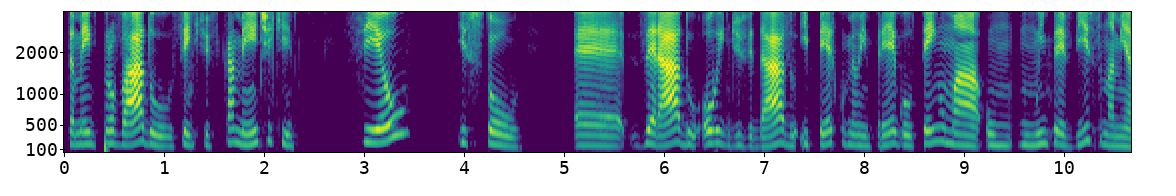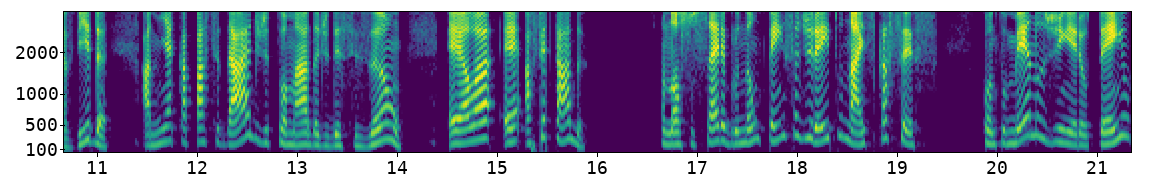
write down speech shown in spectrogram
também provado cientificamente que se eu estou é, zerado ou endividado e perco meu emprego ou tenho uma, um, um imprevisto na minha vida, a minha capacidade de tomada de decisão ela é afetada. O nosso cérebro não pensa direito na escassez. Quanto menos dinheiro eu tenho,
